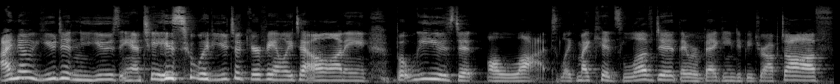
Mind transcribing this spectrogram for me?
I know you didn't use Auntie's when you took your family to Aulani, but we used it a lot. Like my kids loved it. They were begging to be dropped off.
